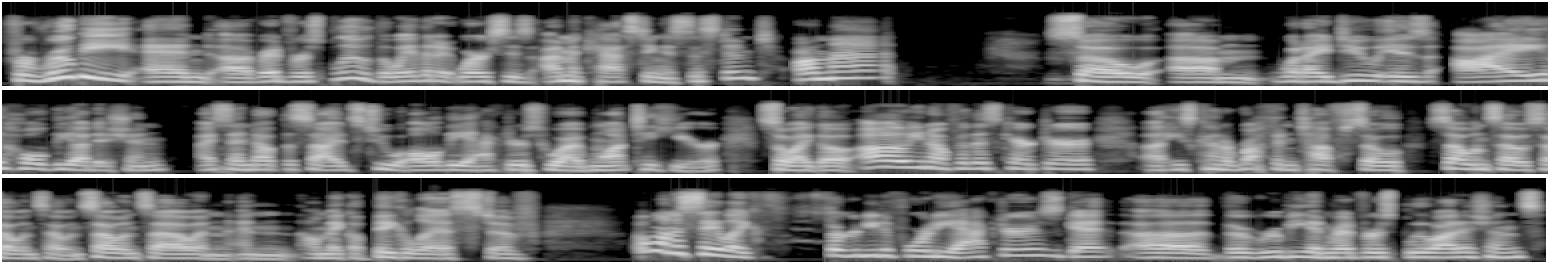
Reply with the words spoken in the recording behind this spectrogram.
For RWBY and uh, Red vs. Blue, the way that it works is I'm a casting assistant on that. So um, what I do is I hold the audition. I send out the sides to all the actors who I want to hear. So I go, oh, you know, for this character, uh, he's kind of rough and tough. So so and so, so and so, and so and so, and and I'll make a big list of, I want to say like thirty to forty actors get uh, the RWBY and Red vs. Blue auditions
